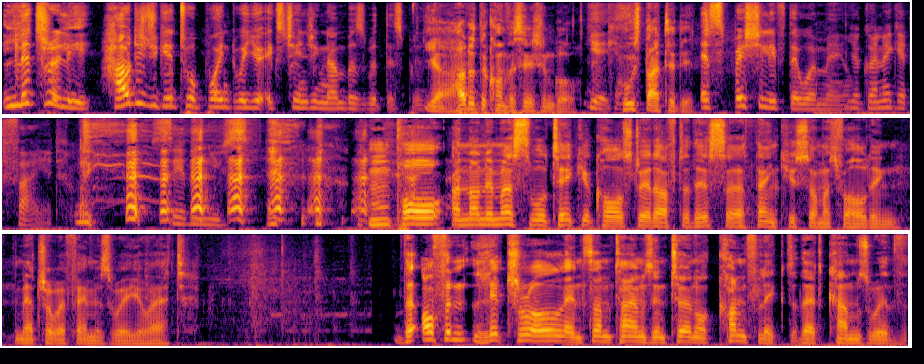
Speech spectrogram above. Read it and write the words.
Literally, how did you get to a point where you're exchanging numbers with this person? Yeah, how did the conversation go? Yes. Who started it? Especially if they were male. You're gonna get fired. say the news. Paul Anonymous will take your call straight after this. Uh, thank you so much for holding. Metro FM is where you're at. The often literal and sometimes internal conflict that comes with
